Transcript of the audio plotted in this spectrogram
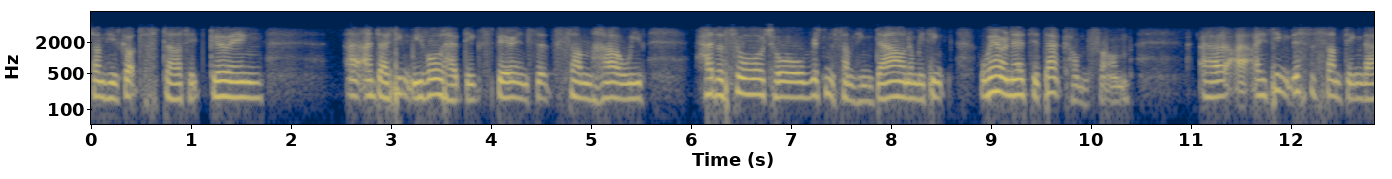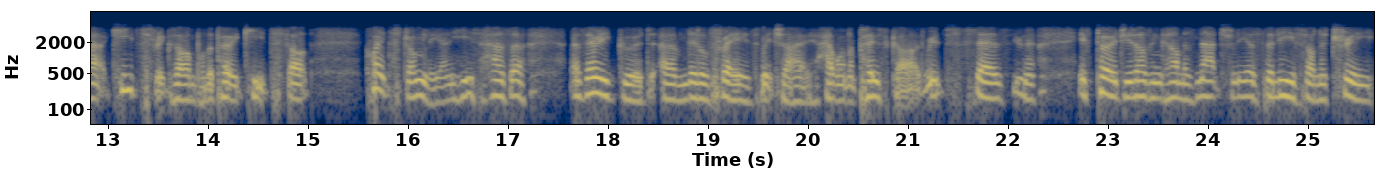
Something's got to start it going. And I think we've all had the experience that somehow we've had a thought or written something down and we think, where on earth did that come from? Uh, I, think this is something that Keats, for example, the poet Keats, felt quite strongly, and he has a a very good um, little phrase which I have on a postcard, which says, you know, if poetry doesn't come as naturally as the leaves on a tree,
